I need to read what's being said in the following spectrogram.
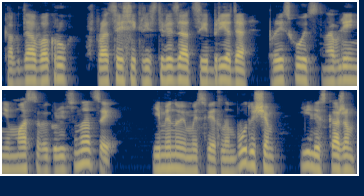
Когда вокруг процессе кристаллизации бреда происходит становление массовой галлюцинации, именуемой светлым будущим или, скажем,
